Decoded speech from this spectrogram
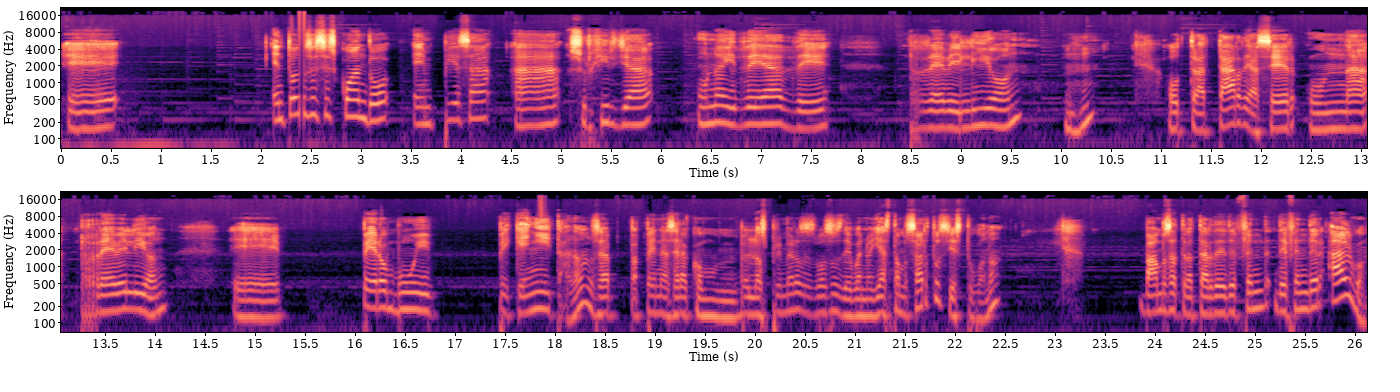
Eh, entonces es cuando empieza a surgir ya una idea de rebelión o tratar de hacer una rebelión, eh, pero muy pequeñita, ¿no? O sea, apenas era como los primeros esbozos de, bueno, ya estamos hartos y estuvo, ¿no? Vamos a tratar de defender algo.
